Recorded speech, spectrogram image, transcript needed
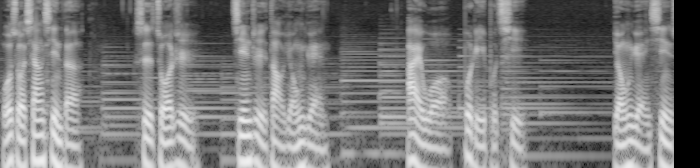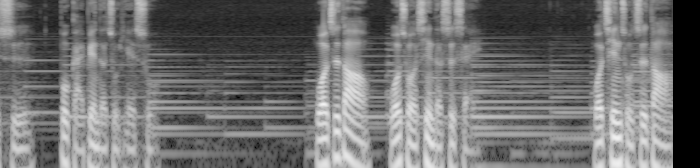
我所相信的是昨日、今日到永远，爱我不离不弃。永远信实不改变的主耶稣，我知道我所信的是谁。我清楚知道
